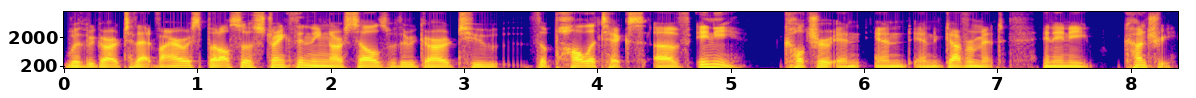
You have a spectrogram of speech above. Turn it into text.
with regard to that virus, but also strengthening ourselves with regard to the politics of any culture and, and, and government in any country,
